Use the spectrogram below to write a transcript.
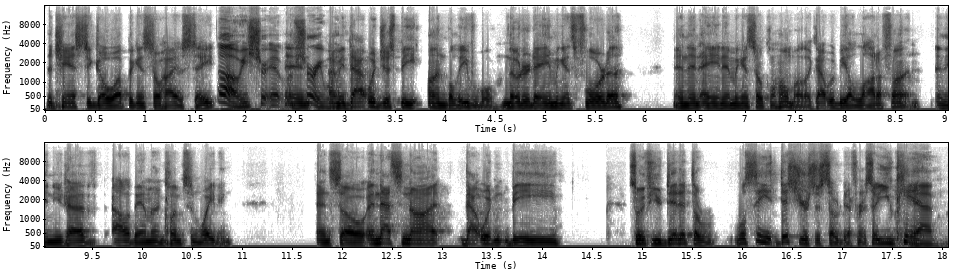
the chance to go up against Ohio State? Oh, he sure, and, sure he would. I mean, that would just be unbelievable. Notre Dame against Florida, and then A and M against Oklahoma. Like that would be a lot of fun. And then you'd have Alabama and Clemson waiting. And so, and that's not that wouldn't be. So if you did it the well, see, this year's just so different. So you can't. Yeah.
